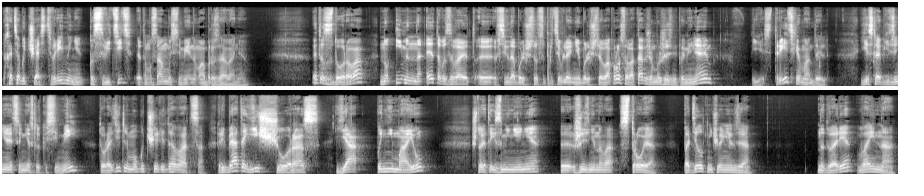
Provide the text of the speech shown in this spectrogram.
хотя бы часть времени посвятить этому самому семейному образованию – это здорово, но именно это вызывает э, всегда больше всего сопротивления и больше всего вопросов, а как же мы жизнь поменяем? Есть третья модель. Если объединяется несколько семей, то родители могут чередоваться. Ребята, еще раз, я понимаю, что это изменение э, жизненного строя. Поделать ничего нельзя. На дворе война.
